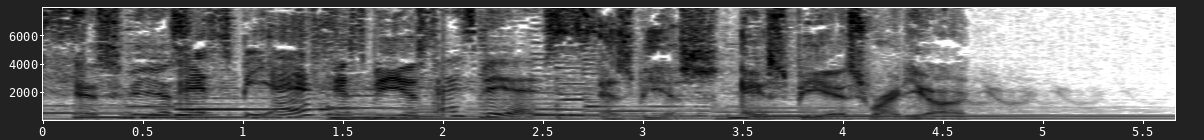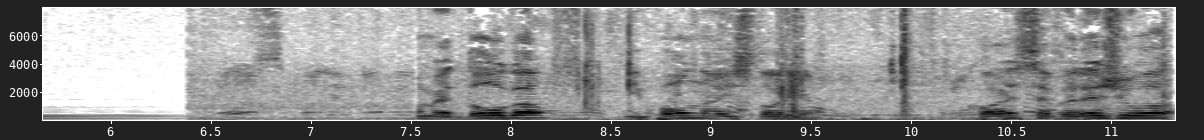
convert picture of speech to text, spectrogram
SBS. SBS. SBS. SBS. SBS. SBS. SBS Radio. Имаме долга и полна историја, која се бележува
